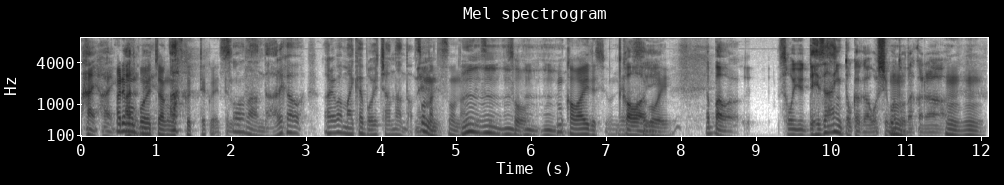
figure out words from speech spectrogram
はい、はいあれもボエね。ちゃんが作ってくれてあます。そうなんだ。あれがあれは毎回ボエちゃんなんだね。そうなんですそうなんです、うんうんうんうんうん。そう。可愛いですよね。すごい。やっぱそういうデザインとかがお仕事だから、うんうん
